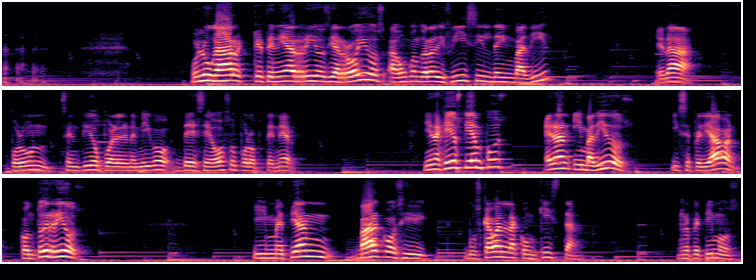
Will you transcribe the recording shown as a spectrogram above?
Un lugar que tenía ríos y arroyos, aun cuando era difícil de invadir era por un sentido por el enemigo deseoso por obtener. Y en aquellos tiempos eran invadidos y se peleaban con todo y ríos. Y metían barcos y buscaban la conquista. Repetimos,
